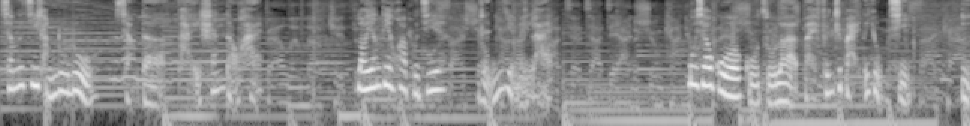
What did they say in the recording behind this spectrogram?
想得饥肠辘辘，想得排山倒海。老杨电话不接，人也没来。莫小果鼓足了百分之百的勇气，一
